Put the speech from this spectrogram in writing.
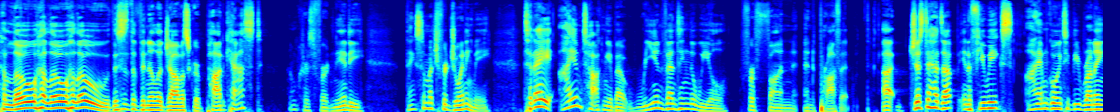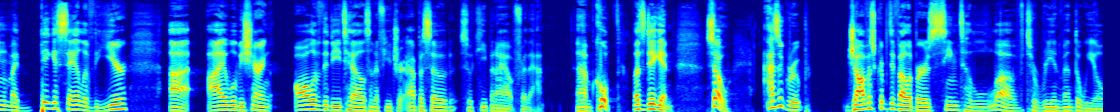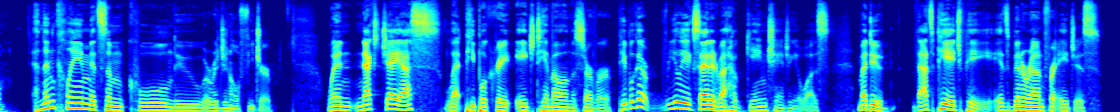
Hello, hello, hello. This is the Vanilla JavaScript podcast. I'm Chris Ferdinandi. Thanks so much for joining me. Today, I am talking about reinventing the wheel for fun and profit. Uh, just a heads up, in a few weeks, I am going to be running my biggest sale of the year. Uh, I will be sharing all of the details in a future episode, so keep an eye out for that. Um, cool, let's dig in. So, as a group, JavaScript developers seem to love to reinvent the wheel and then claim it's some cool new original feature. When Next.js let people create HTML on the server, people got really excited about how game changing it was. My dude, that's PHP. It's been around for ages.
